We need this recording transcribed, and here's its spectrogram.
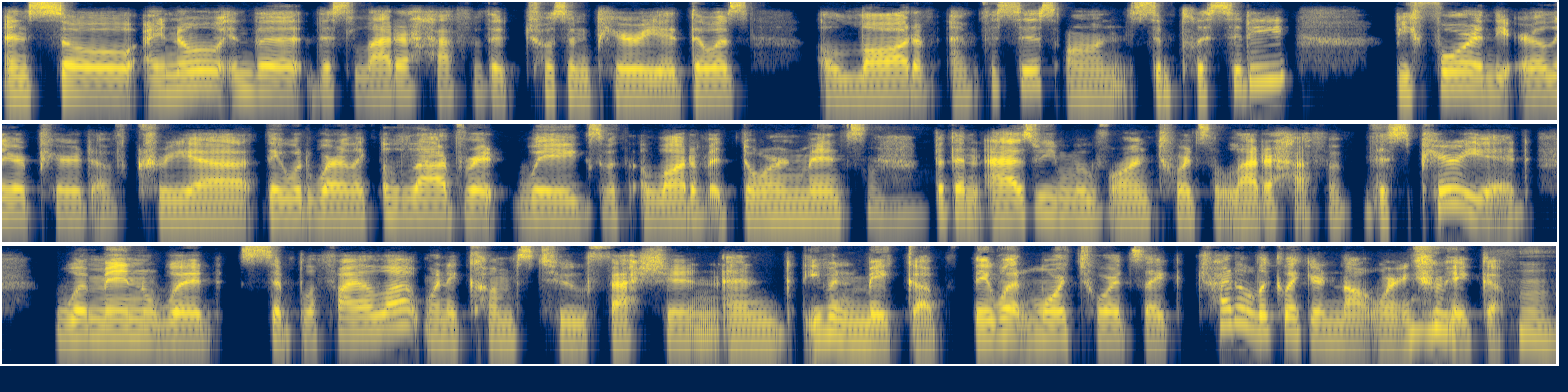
And so I know in the this latter half of the Joseon period, there was a lot of emphasis on simplicity before in the earlier period of Korea, they would wear like elaborate wigs with a lot of adornments. Mm-hmm. But then as we move on towards the latter half of this period, women would simplify a lot when it comes to fashion and even makeup. They went more towards like try to look like you're not wearing makeup. Hmm.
